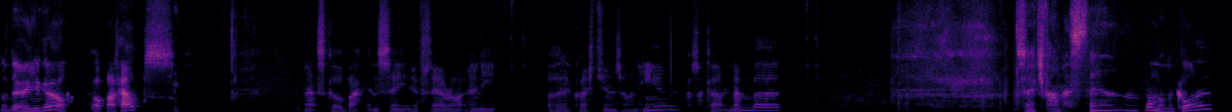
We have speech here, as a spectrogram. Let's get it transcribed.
So there you go. Hope that helps. Let's go back and see if there are any other questions on here because I can't remember. Search for myself. One moment, caller.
